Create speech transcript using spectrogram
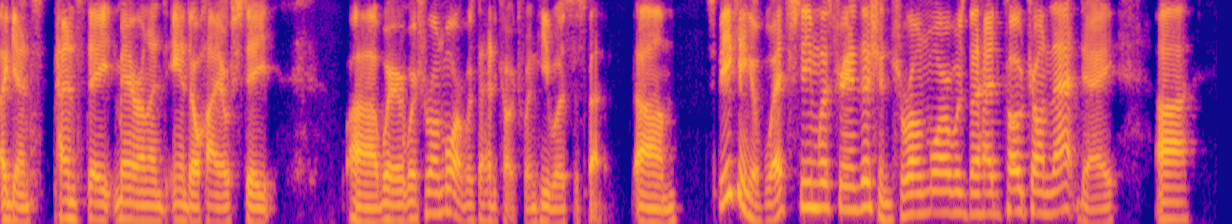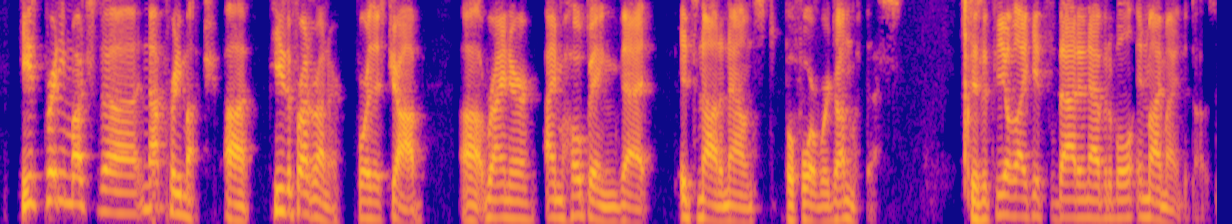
against Penn State, Maryland, and Ohio State, uh, where where Sherrone Moore was the head coach when he was suspended. Um, speaking of which, seamless transition. Sherrone Moore was the head coach on that day. Uh, he's pretty much the not pretty much. Uh, he's the front runner for this job. Uh, Rainer, I'm hoping that it's not announced before we're done with this. Does it feel like it's that inevitable? In my mind, it does.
